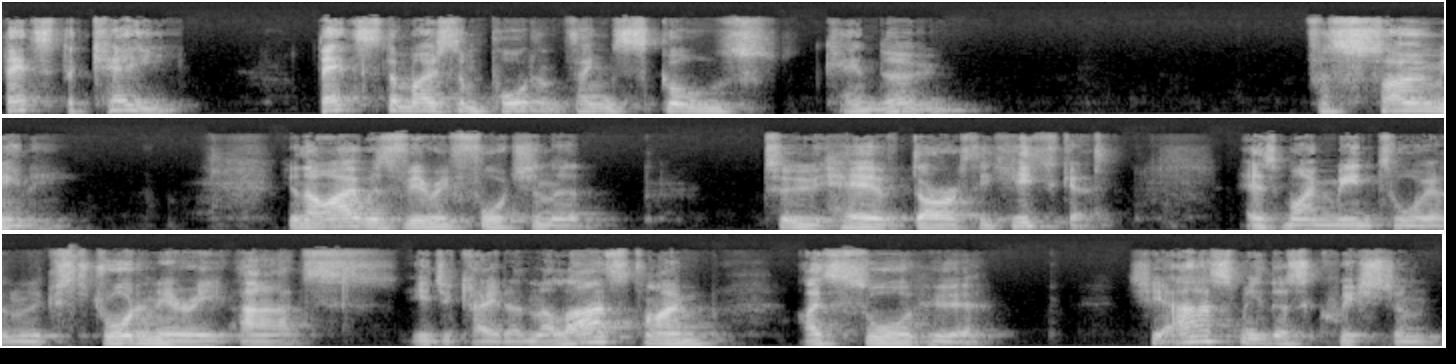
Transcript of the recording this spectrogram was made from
that's the key. That's the most important thing schools can do for so many. You know, I was very fortunate to have Dorothy Heathcote as my mentor, and an extraordinary arts educator. And the last time I saw her, she asked me this question.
